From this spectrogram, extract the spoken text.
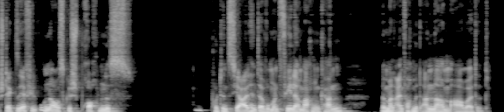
steckt sehr viel unausgesprochenes Potenzial hinter, wo man Fehler machen kann, wenn man einfach mit Annahmen arbeitet.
